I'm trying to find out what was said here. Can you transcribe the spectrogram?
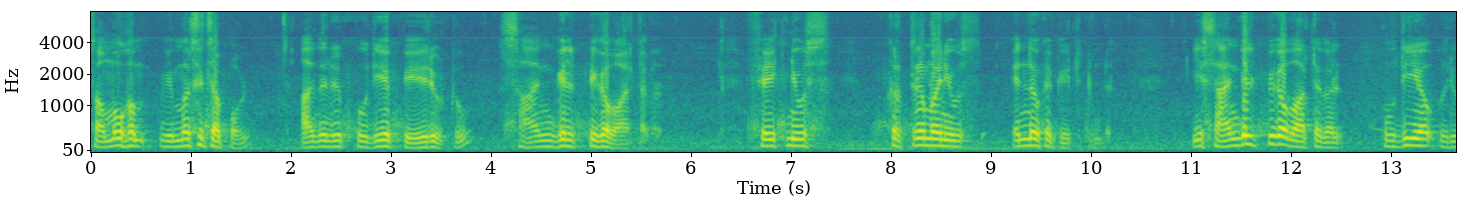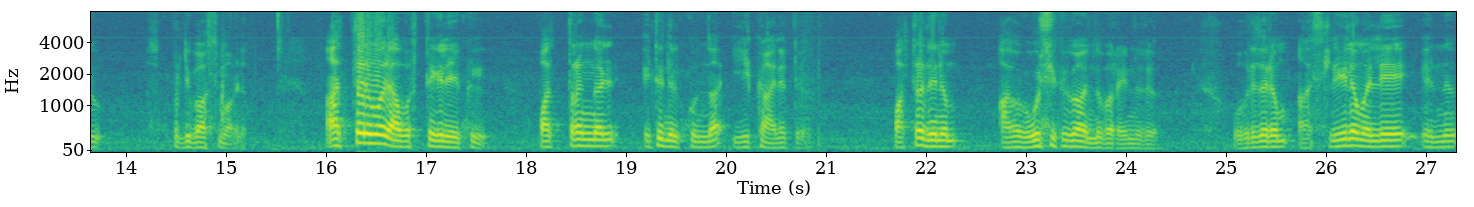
സമൂഹം വിമർശിച്ചപ്പോൾ അതിനൊരു പുതിയ പേരിട്ടു സാങ്കല്പിക വാർത്തകൾ. ഫേക്ക് ന്യൂസ് കൃത്രിമ ന്യൂസ് എന്നൊക്കെ കേട്ടിട്ടുണ്ട്. ഈ സാങ്കല്പിക വാർത്തകൾ പുതിയ ഒരു പ്രതിഭാസമാണ്. അത്തരമൊരവസ്ഥയിലേക്ക് പത്രങ്ങൾ എത്തി നിൽക്കുന്ന ഈ കാലത്ത് പത്രദിനം ആഘോഷിക്കുക എന്ന് പറയുന്നത് ഒരുതരം അശ്ലീലമല്ലേ എന്ന്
